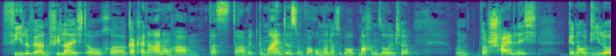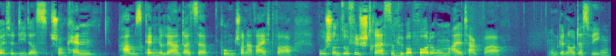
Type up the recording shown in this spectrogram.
Viele werden vielleicht auch äh, gar keine Ahnung haben, was damit gemeint ist und warum man das überhaupt machen sollte. Und wahrscheinlich genau die Leute, die das schon kennen, haben es kennengelernt, als der Punkt schon erreicht war, wo schon so viel Stress und Überforderung im Alltag war. Und genau deswegen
